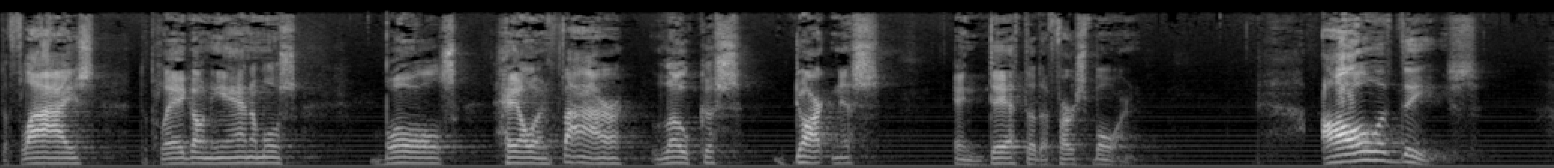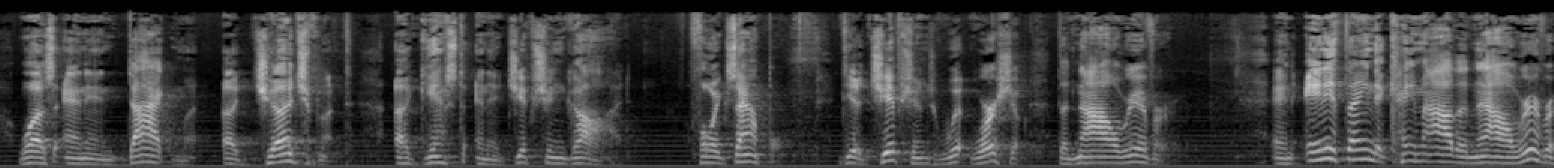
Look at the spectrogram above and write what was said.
the flies, the plague on the animals, boils, hail and fire, locusts, darkness, and death of the firstborn. All of these was an indictment, a judgment against an Egyptian god. For example, the Egyptians worshiped the Nile River. And anything that came out of the Nile River,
